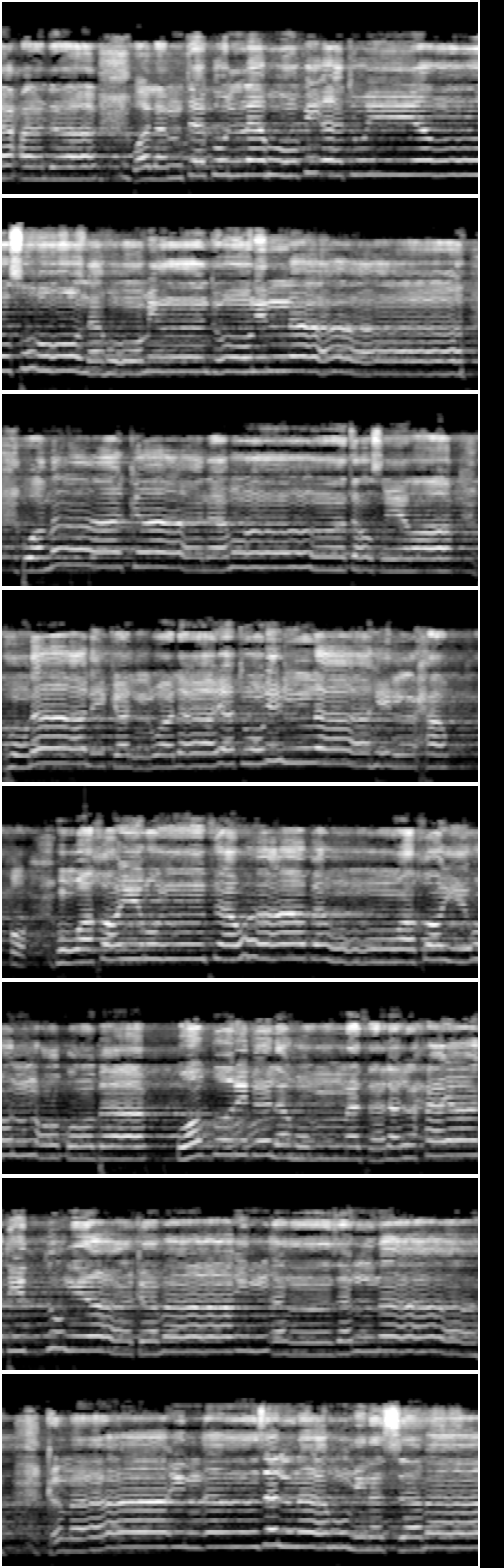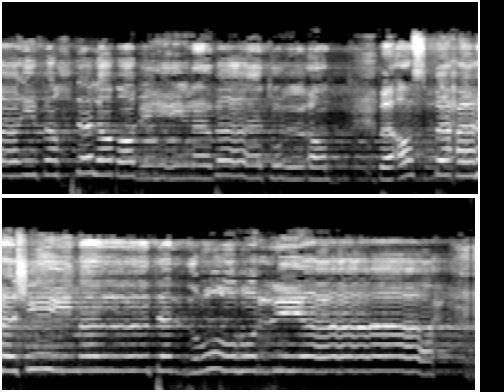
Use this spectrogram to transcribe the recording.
أحدا ولم تكن له فئة ينصرونه من دون الله وما كان منتصرا. هنالك الولاية لله هو خير ثوابا وخير عقبا. واضرب لهم مثل الحياة الدنيا كماء إن أنزلناه كماء إن أنزلناه من السماء فاختلط به نبات الأرض فأصبح هشيما تذروه الرياح.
